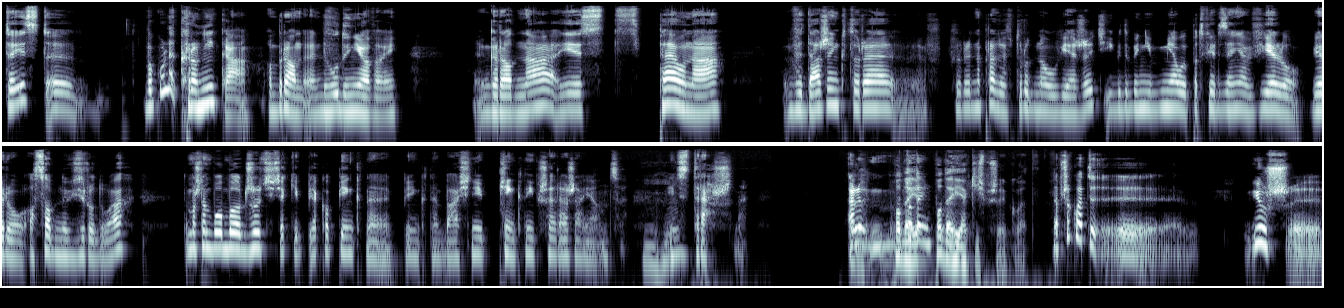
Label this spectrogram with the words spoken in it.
To jest y, w ogóle kronika obrony dwudniowej Grodna jest pełna wydarzeń, które, w które naprawdę trudno uwierzyć i gdyby nie miały potwierdzenia w wielu, wielu osobnych źródłach, to można byłoby odrzucić jakie, jako piękne, piękne baśnie, piękne i przerażające. Mhm. I straszne. Ale podaj, podaj, podaj jakiś przykład. Na przykład y, już y,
